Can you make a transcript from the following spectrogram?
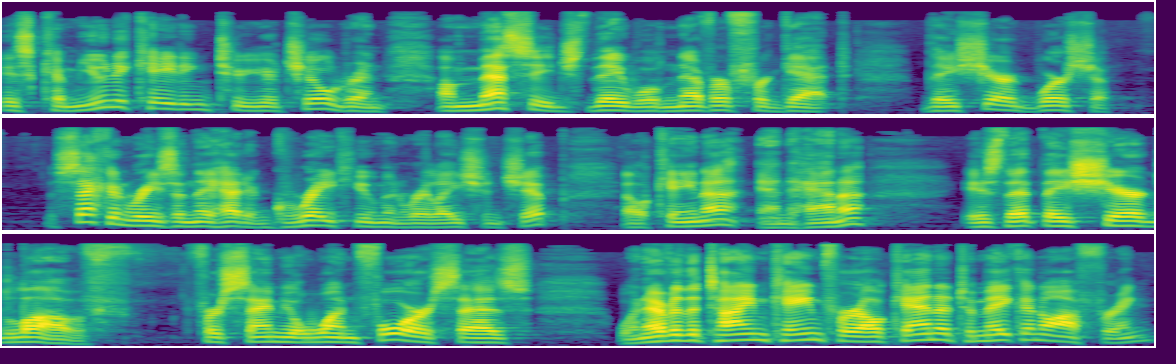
is communicating to your children a message they will never forget. they shared worship. The second reason they had a great human relationship, Elkanah and Hannah, is that they shared love. 1 Samuel 1 4 says, Whenever the time came for Elkanah to make an offering,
